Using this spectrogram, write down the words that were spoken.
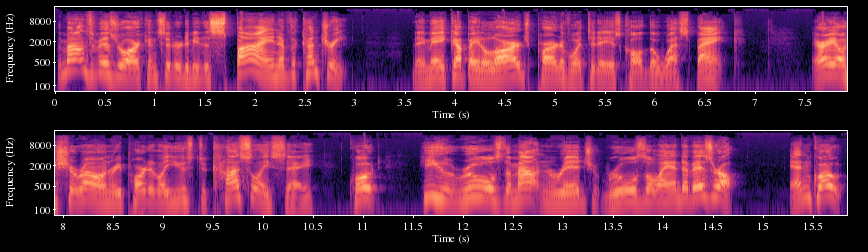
The mountains of Israel are considered to be the spine of the country. They make up a large part of what today is called the West Bank. Ariel Sharon reportedly used to constantly say, quote, He who rules the mountain ridge rules the land of Israel. End quote.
